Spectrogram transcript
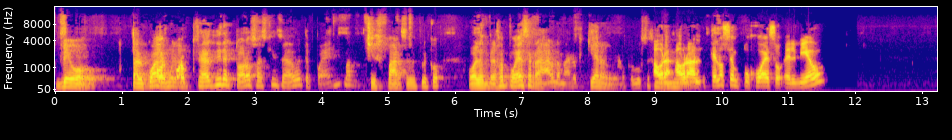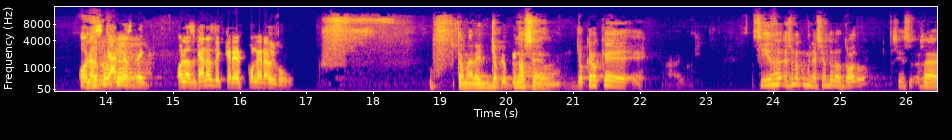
Digo, tal cual, seas director o seas quien sea, güey, te pueden chispar, ¿se me explico? O la empresa puede cerrar, la madre, lo que quieras, güey, lo que gustes. Ahora, ahora, ¿qué los empujó a eso? ¿El miedo? ¿O las ganas de o las ganas de querer poner algo? Uf, madre, yo no sé, güey. Yo creo que eh, sí, es una combinación de los dos, güey. Sí, o sea,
